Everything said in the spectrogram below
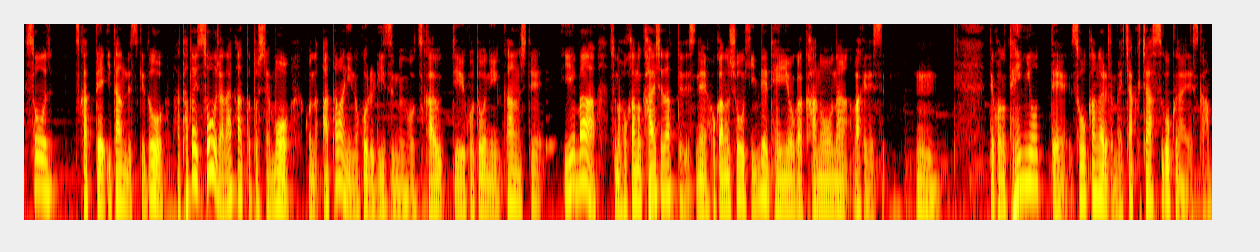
そう使っていたんですけどたとえそうじゃなかったとしてもこの頭に残るリズムを使うっていうことに関して言えばその他の会社だってですね他の商品で転用が可能なわけです。うん、でこの転用ってそう考えるとめちゃくちゃすごくないですか？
